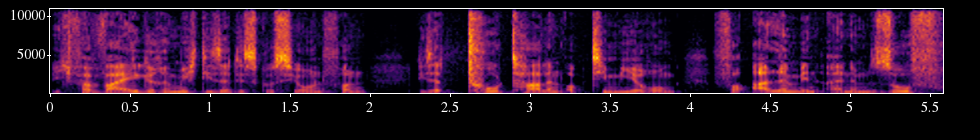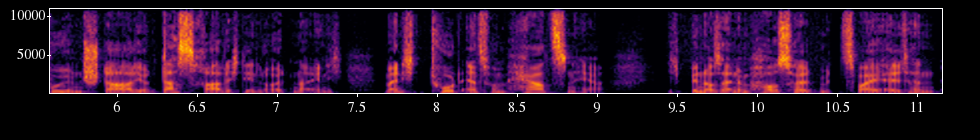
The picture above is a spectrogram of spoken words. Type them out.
ich verweigere mich dieser Diskussion von dieser totalen Optimierung, vor allem in einem so frühen Stadion. Das rate ich den Leuten eigentlich, meine ich tot ernst vom Herzen her. Ich bin aus einem Haushalt mit zwei Eltern,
